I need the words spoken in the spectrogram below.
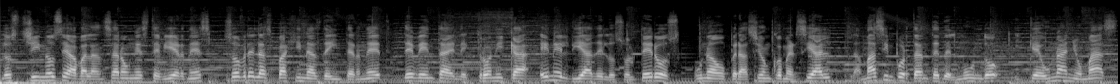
Los chinos se abalanzaron este viernes sobre las páginas de internet de venta electrónica en el Día de los Solteros, una operación comercial la más importante del mundo y que un año más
